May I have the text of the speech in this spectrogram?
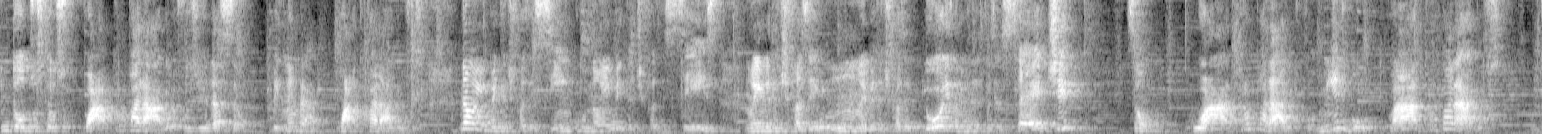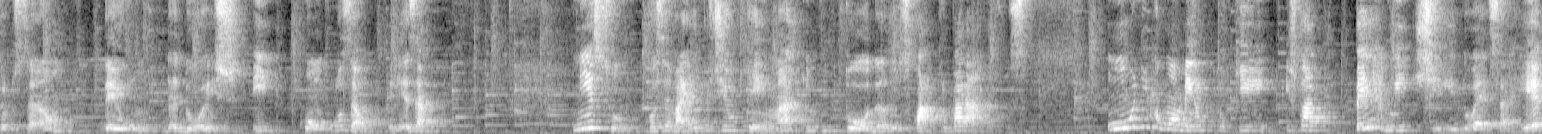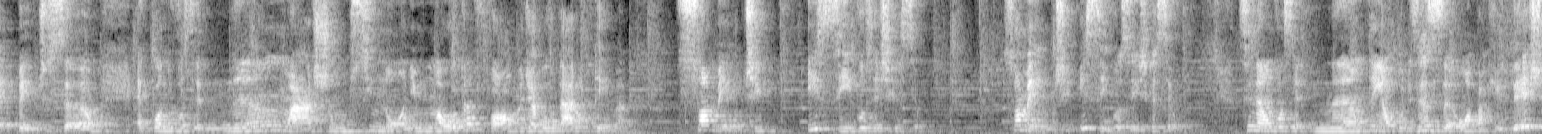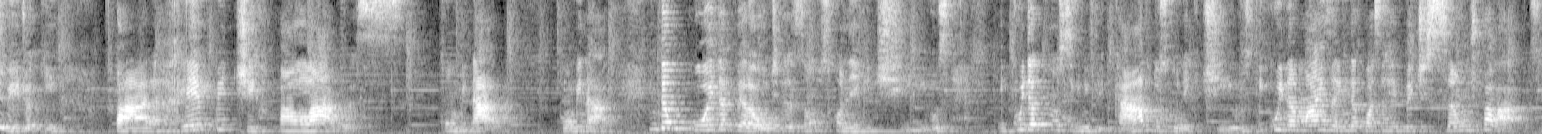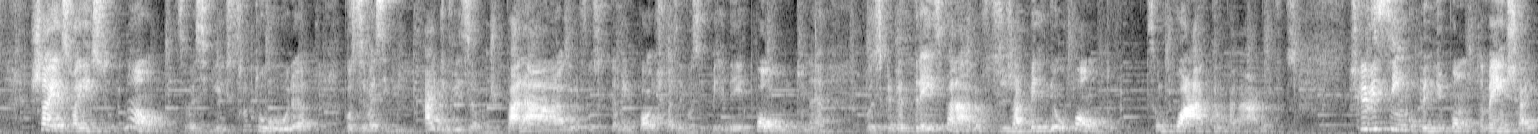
em todos os seus quatro parágrafos de redação. Bem lembrado, quatro parágrafos. Não inventa de fazer 5, não inventa de fazer 6, não inventa de fazer 1, um, não inventa de fazer 2, não inventa de fazer 7. São quatro parágrafos, forminha de bolo, quatro parágrafos. Introdução, D1, D2 e conclusão, beleza? Nisso, você vai repetir o tema em todos os quatro parágrafos. O único momento que está permitido essa repetição é quando você não acha um sinônimo, uma outra forma de abordar o tema. Somente e se você esqueceu. Somente e se você esqueceu. Senão você não tem autorização a partir deste vídeo aqui para repetir palavras. Combinado? Combinado. Então cuida pela utilização dos conectivos e cuida com o significado dos conectivos e cuida mais ainda com essa repetição de palavras. Chay, é só isso? Não. Você vai seguir a estrutura, você vai seguir a divisão de parágrafos, que também pode fazer você perder ponto, né? Você escrever três parágrafos, você já perdeu o ponto. São quatro parágrafos. Escrevi cinco, perdi ponto também, Chay?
